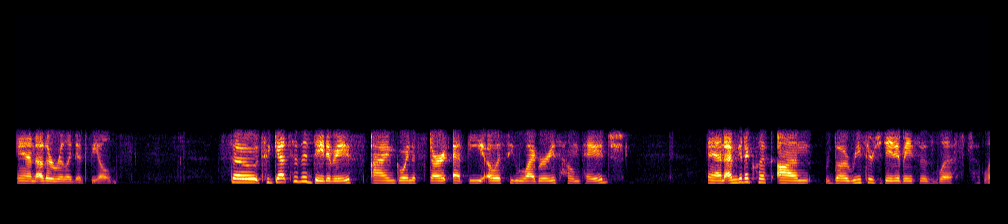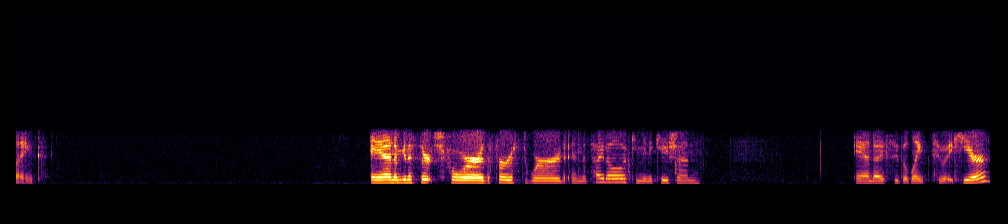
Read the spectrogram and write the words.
and other related fields. So to get to the database, I'm going to start at the OSU Libraries homepage. And I'm going to click on the Research Databases List link. And I'm going to search for the first word in the title, communication. And I see the link to it here.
